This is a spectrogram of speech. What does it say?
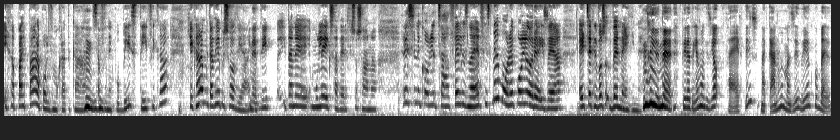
είχα πάει πάρα πολύ δημοκρατικά σε αυτή την εκπομπή. Στήθηκα και κάναμε τα δύο επεισόδια. Ναι. Γιατί ήταν, μου λέει η ξαδέρφη Σωσάνα, Ρε εσύ Νικολίτσα, θέλεις να έρθεις; Ναι, μωρέ, πολύ ωραία ιδέα. Έτσι ακριβώς δεν έγινε. ναι, πήρα τηλέφωνο και της λέω: Θα έρθεις να κάνουμε μαζί δύο εκπομπές.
